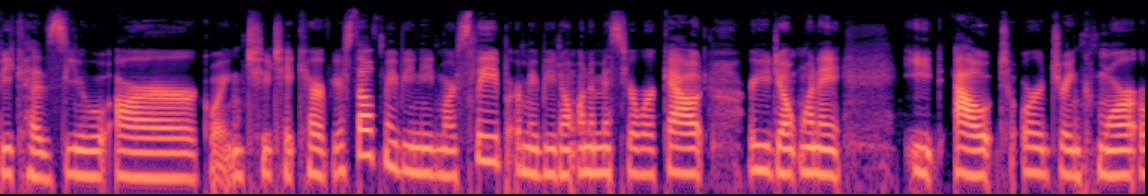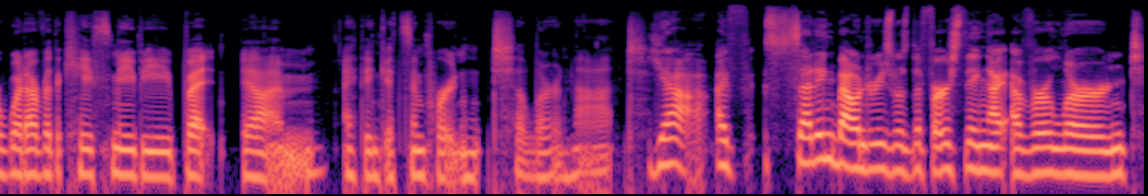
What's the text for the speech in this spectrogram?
because you are going to take care of yourself. Maybe you need more sleep, or maybe you don't want to miss your workout, or you don't want to eat out or drink more, or whatever the case may be. But um, I think it's important to learn that. Yeah, I've setting boundaries was the first thing I ever learned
